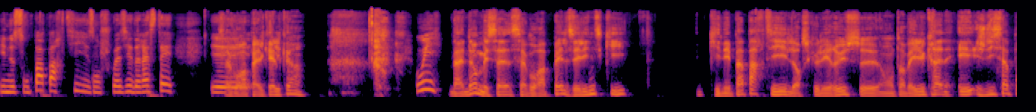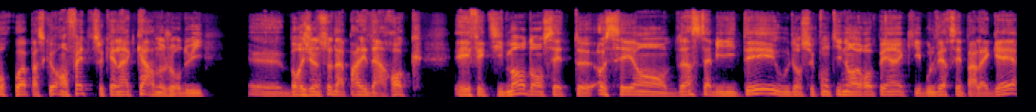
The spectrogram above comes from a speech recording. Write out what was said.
ils ne sont pas partis, ils ont choisi de rester. Ça vous rappelle quelqu'un? Oui. Bah non, mais ça, vous rappelle Zelensky qui n'est pas parti lorsque les Russes euh, ont envahi l'Ukraine. Et je dis ça pourquoi? Parce qu'en en fait, ce qu'elle incarne aujourd'hui, Boris Johnson a parlé d'un roc. Et effectivement, dans cet océan d'instabilité ou dans ce continent européen qui est bouleversé par la guerre,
